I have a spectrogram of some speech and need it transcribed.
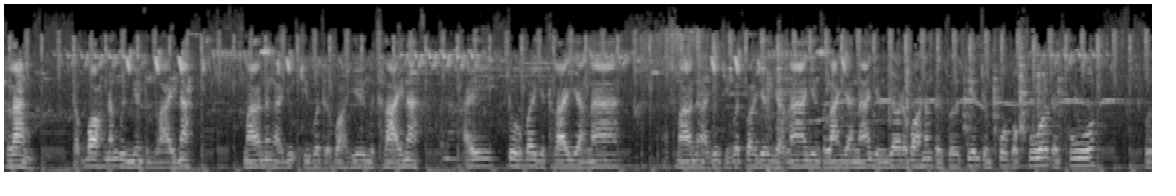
ខ្លាំងរបស់នឹងវាមានតម្លៃណាស់ ស្មើនឹងអាយុជីវិតរបស់យើងវាថ្លៃណាស់ហើយទោះបីជាថ្លៃយ៉ាងណាស្មើនឹងអាយុជីវិតរបស់យើងយ៉ាងណាយើងស្រឡាញ់យ៉ាងណាយើងយករបស់ហ្នឹងទៅធ្វើទានចំពោះបុគ្គលដែលគួរធ្វើ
